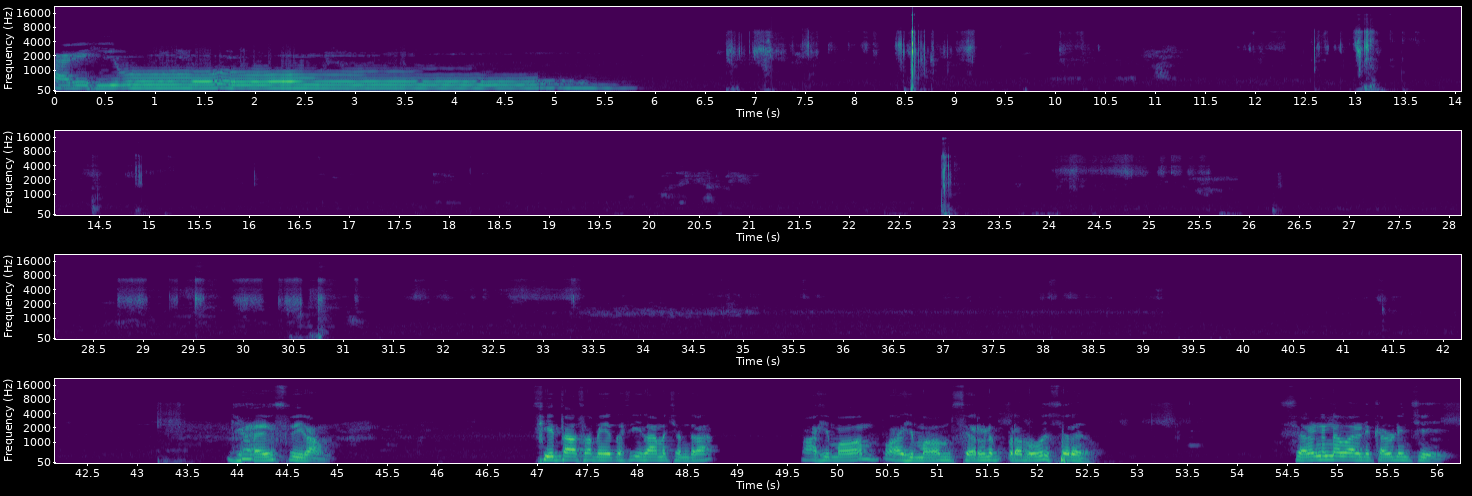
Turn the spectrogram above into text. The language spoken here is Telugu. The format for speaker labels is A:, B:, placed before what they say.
A: हरिः ओ జయ శ్రీరామ్. సీతా సమేత శ్రీరామచంద్ర. పాహిమాం పాహిమాం శరణు ప్రభు శరణు. శరణన్న వారిని కరుణించి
